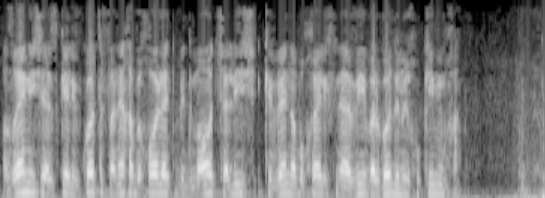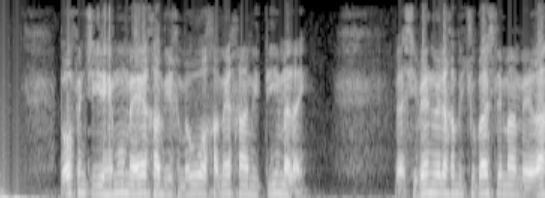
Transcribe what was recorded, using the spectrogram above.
עוזרני שאזכה לבכות לפניך בכל עת בדמעות שליש, כבן הבוכה לפני אביו על גודל רחוקים ממך. באופן שיהמו מאיך ויחמרו רחמיך האמיתיים עלי, ואשיבנו אליך בתשובה שלמה מהרה.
